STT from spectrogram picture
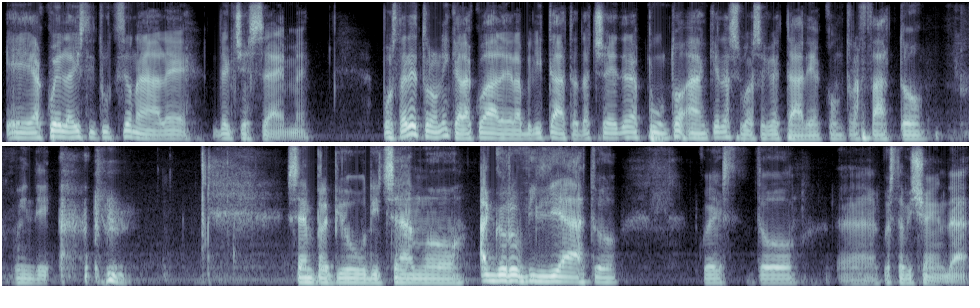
e a quella istituzionale del CSM. Posta elettronica alla quale era abilitata ad accedere appunto anche la sua segretaria contraffatto. Quindi sempre più, diciamo, aggrovigliato questo, eh, questa vicenda.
